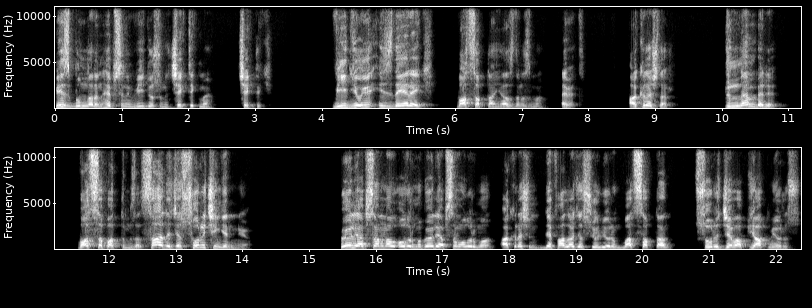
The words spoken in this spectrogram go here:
biz bunların hepsinin videosunu çektik mi? Çektik. Videoyu izleyerek WhatsApp'tan yazdınız mı? Evet. Arkadaşlar, dünden beri WhatsApp hattımıza sadece soru için geliniyor. Böyle yapsam ol- olur mu? Böyle yapsam olur mu? Arkadaşım defalarca söylüyorum WhatsApp'tan soru cevap yapmıyoruz.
